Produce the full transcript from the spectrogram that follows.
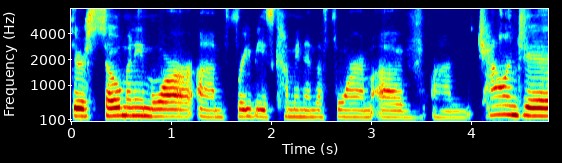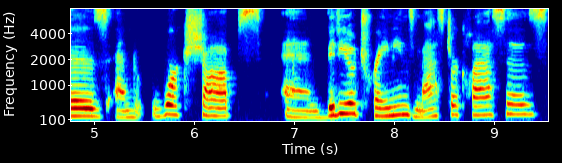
there's so many more um, freebies coming in the form of um, challenges and workshops and video trainings, master classes,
